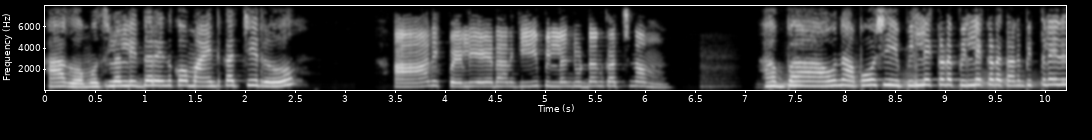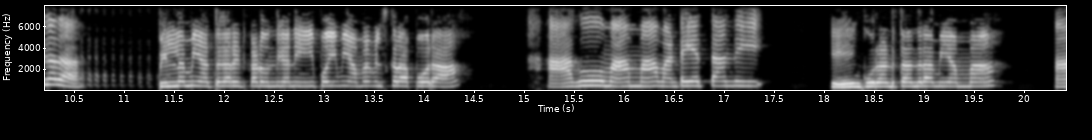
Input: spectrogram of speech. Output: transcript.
ఆగో ముసలోళ్ళు ఇద్దరు ఎందుకో మా ఇంటికి వచ్చిర్రు? ఆ నీకు పెళ్ళి చేయడానికి పిల్లని చూడ్డానికి వచ్చినాం. అబ్బా అవునా? పోసి పిల్ల ఎక్కడ పిల్ల ఎక్కడ కనిపించలేదు కదా? పిల్ల మీ అత్తగారింటి కాడ ఉంది కానీ పోయి మీ అమ్మ పిలుచుకురా పోరా. ఆగు మా అమ్మ వంట చేస్తాంది ఏం కూర వండుతాందిరా మీ అమ్మ? ఆ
